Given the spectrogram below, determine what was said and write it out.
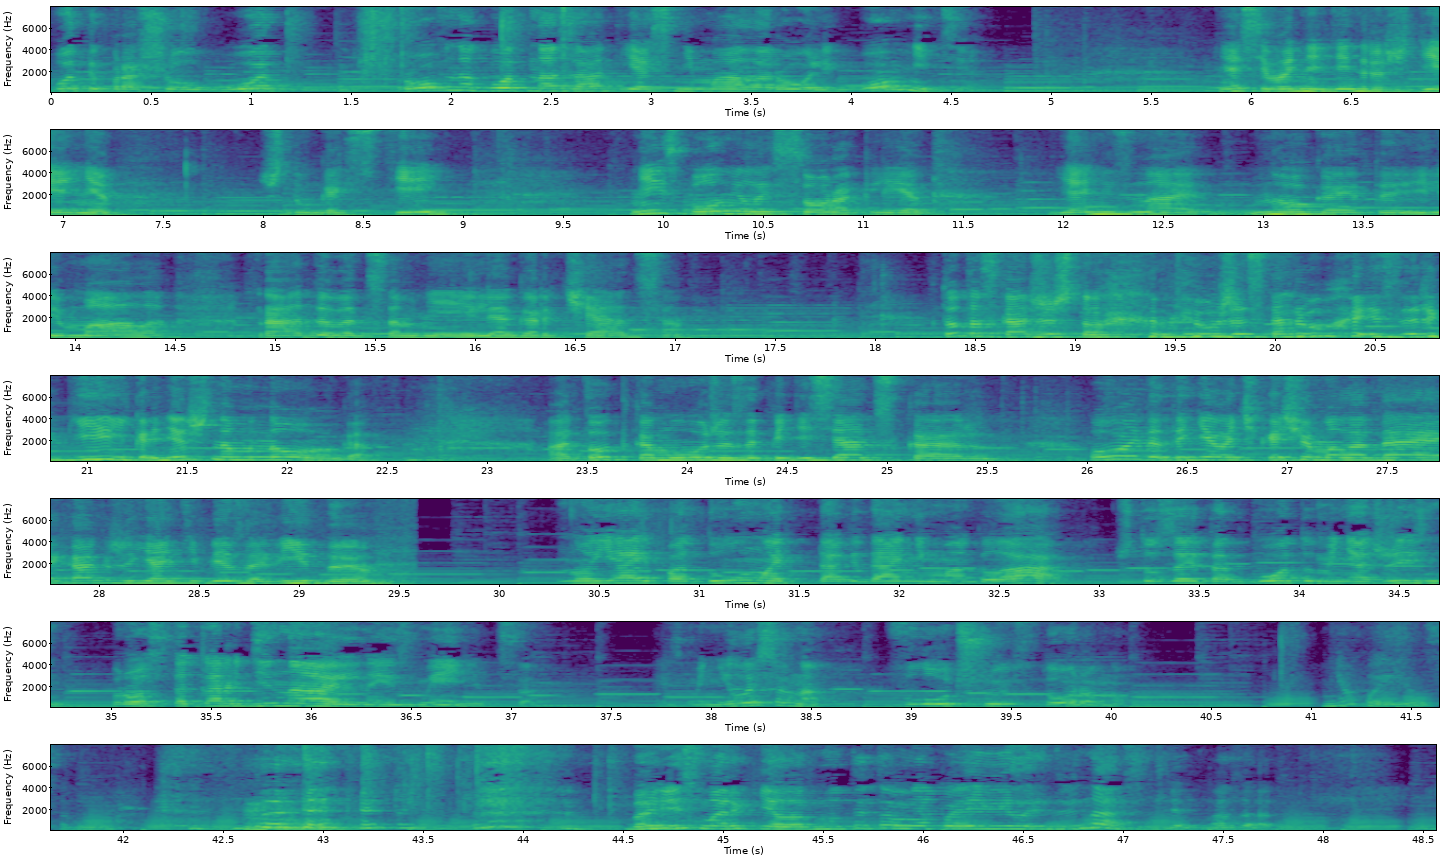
вот и прошел год. Ровно год назад я снимала ролик, помните? У меня сегодня день рождения. Жду гостей. Мне исполнилось 40 лет. Я не знаю, много это или мало, радоваться мне или огорчаться. Кто-то скажет, что ты уже старуха из Иргиль, конечно, много. А тот, кому уже за 50, скажет, ой, да ты девочка еще молодая, как же я тебе завидую. Но я и подумать тогда не могла, что за этот год у меня жизнь просто кардинально изменится. Изменилась она в лучшую сторону. Меня появился муж. Борис Маркелов, ну ты-то у меня появилась 12 лет назад.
